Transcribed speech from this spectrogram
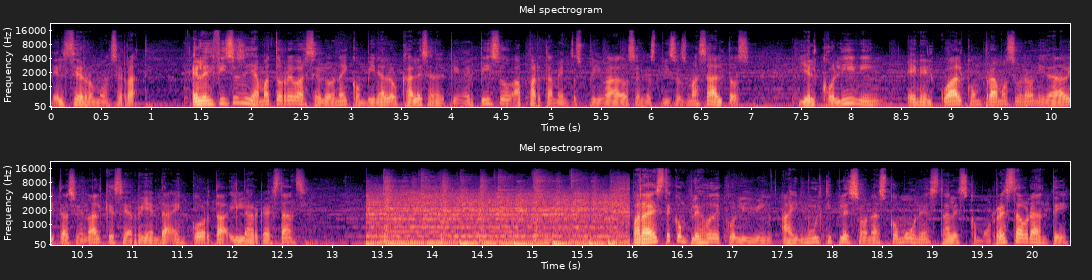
el Cerro Monserrate. El edificio se llama Torre Barcelona y combina locales en el primer piso, apartamentos privados en los pisos más altos y el co-living en el cual compramos una unidad habitacional que se arrienda en corta y larga estancia. Para este complejo de co-living hay múltiples zonas comunes tales como restaurante,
